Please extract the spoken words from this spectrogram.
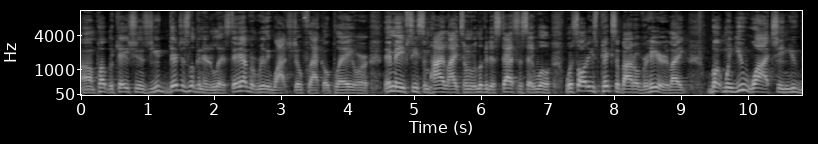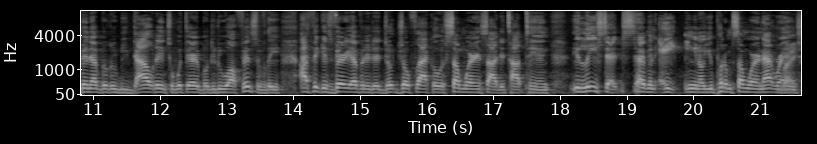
um, publications, you they're just looking at a list. They haven't really watched Joe Flacco play, or they may see some highlights and look at his stats and say, "Well, what's all these picks about over here?" Like, but when you watch and you've been able to be dialed into what they're able to do offensively, I think it's very evident that Joe, Joe Flacco is somewhere inside the top ten, at least at seven, eight. You know, you put him somewhere in that range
